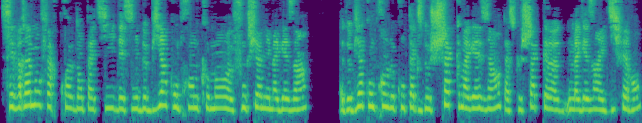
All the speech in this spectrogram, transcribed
c'est vraiment faire preuve d'empathie, d'essayer de bien comprendre comment euh, fonctionnent les magasins, de bien comprendre le contexte de chaque magasin parce que chaque magasin est différent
